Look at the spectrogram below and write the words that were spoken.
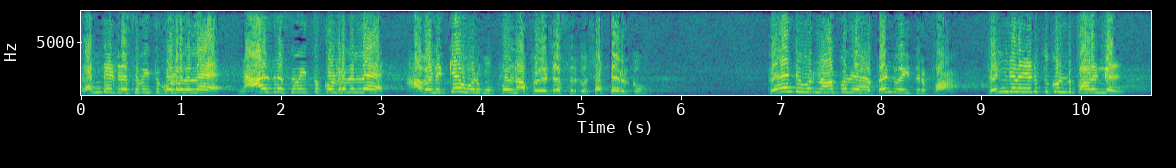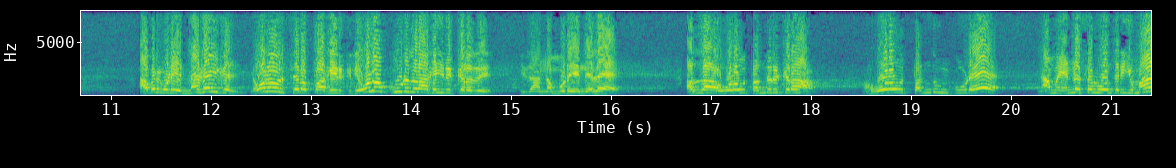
ரெண்டு டிரெஸ் வைத்துக் கொள்றதில்ல நாலு டிரெஸ் வைத்துக் கொள்றதில்ல அவனுக்கே ஒரு முப்பது நாற்பது டிரெஸ் இருக்கும் சட்டை இருக்கும். பேண்ட் ஒரு நாற்பது பேண்ட் வைத்திருப்பான். பெண்களை எடுத்துக்கொண்டு பாருங்கள். அவர்களுடைய நகைகள் எவ்வளவு சிறப்பாக இருக்குது எவ்வளவு கூடுதலாக இருக்கிறது. இதுதான் நம்முடைய நிலை. அல்லாஹ் உழவு தந்திருக்கிறான். அவ்வளவு தந்தும் கூட நாம என்ன சொல்லுவோம் தெரியுமா?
